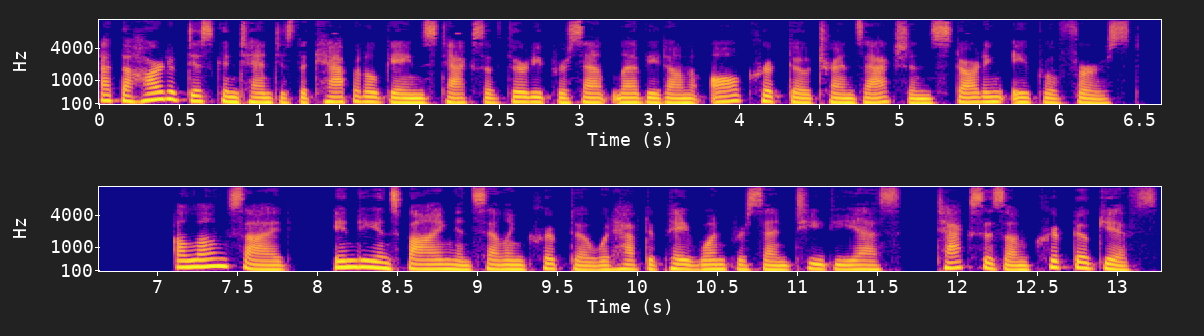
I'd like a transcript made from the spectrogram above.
At the heart of discontent is the capital gains tax of 30% levied on all crypto transactions starting April 1. Alongside, Indians buying and selling crypto would have to pay 1% TDS, taxes on crypto gifts,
